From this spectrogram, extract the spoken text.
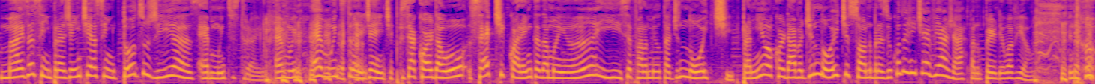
Mas, assim, pra gente, assim, todos os dias é muito estranho. É muito, é muito estranho, gente. Porque você acorda o 7h40 da manhã e você fala, meu, tá de noite. Pra mim, eu acordava de noite só no Brasil quando a gente ia viajar, pra não perder o avião. Então,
